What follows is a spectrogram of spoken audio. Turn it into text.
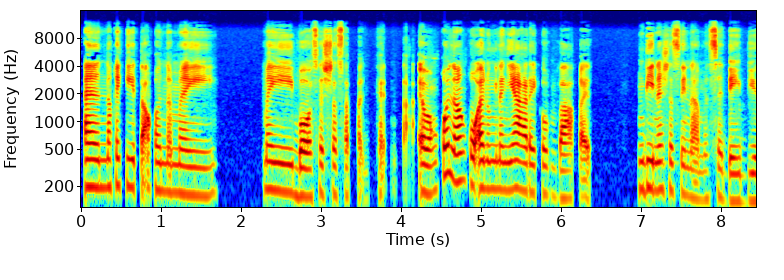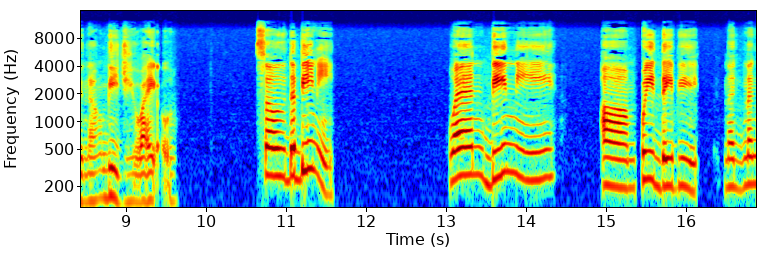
And nakikita ako na may may boses siya sa pagkanta. Ewan ko lang kung anong nangyari kung bakit hindi na siya sinama sa debut ng BGYO. So, the Beanie. When Beanie um, pre-debut, nag, nag,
